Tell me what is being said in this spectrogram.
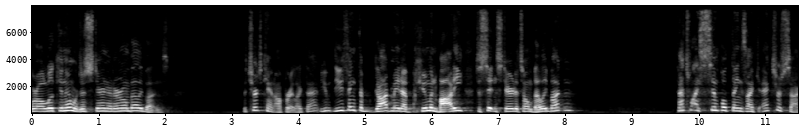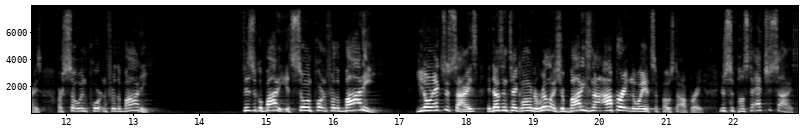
We're all looking in, we're just staring at our own belly buttons. The church can't operate like that. You, do you think that God made a human body to sit and stare at its own belly button? That's why simple things like exercise are so important for the body. Physical body, it's so important for the body. You don't exercise, it doesn't take long to realize your body's not operating the way it's supposed to operate. You're supposed to exercise.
